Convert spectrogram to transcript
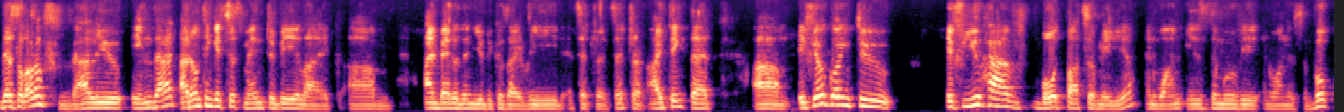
there's a lot of value in that. I don't think it's just meant to be like um I'm better than you because I read, etc., etc. I think that um, if you're going to if you have both parts of media and one is the movie and one is the book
